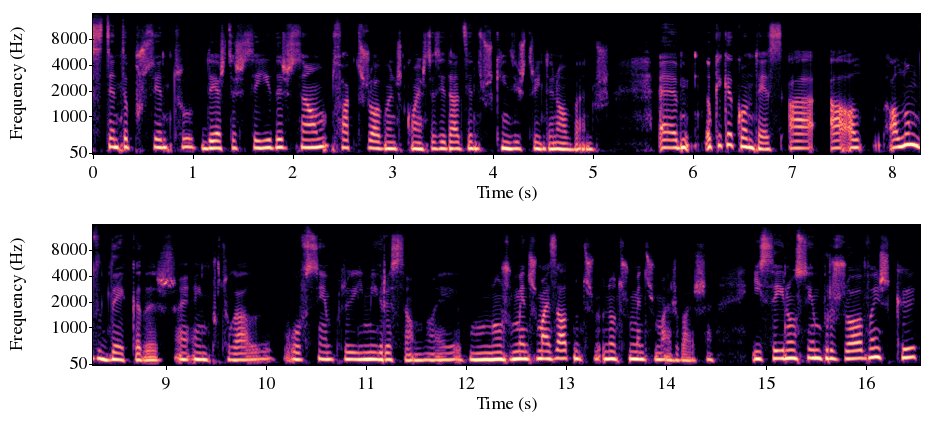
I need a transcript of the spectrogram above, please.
70% destas saídas são, de facto, jovens com estas idades entre os 15 e os 39 anos. Um, o que é que acontece? Há, há, ao, ao, longo de décadas em, em, Portugal houve sempre imigração, não é? Nos momentos mais altos, noutros, noutros momentos mais baixa. E saíram sempre jovens que,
